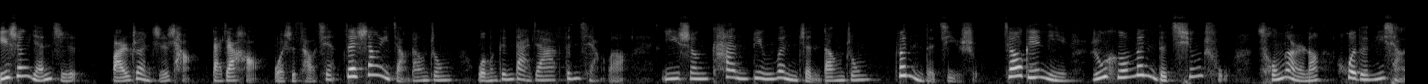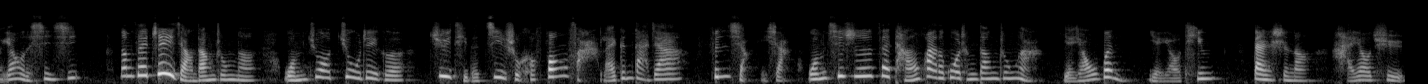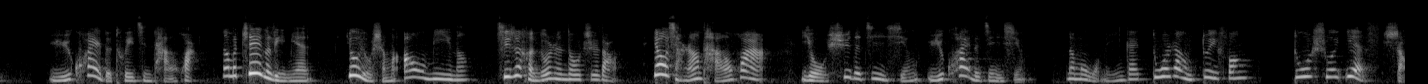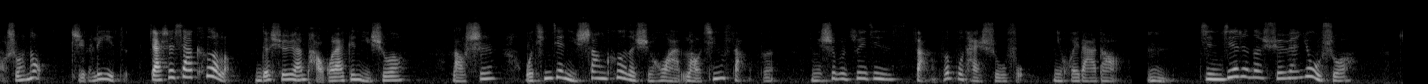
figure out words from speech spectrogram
提升颜值，玩转职场。大家好，我是曹倩。在上一讲当中，我们跟大家分享了医生看病问诊当中问的技术，教给你如何问得清楚，从而呢获得你想要的信息。那么在这一讲当中呢，我们就要就这个具体的技术和方法来跟大家分享一下。我们其实，在谈话的过程当中啊，也要问，也要听，但是呢，还要去。愉快的推进谈话，那么这个里面又有什么奥秘呢？其实很多人都知道，要想让谈话有序的进行、愉快的进行，那么我们应该多让对方多说 yes，少说 no。举个例子，假设下课了，你的学员跑过来跟你说：“老师，我听见你上课的时候啊老清嗓子，你是不是最近嗓子不太舒服？”你回答道：“嗯。”紧接着呢，学员又说。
